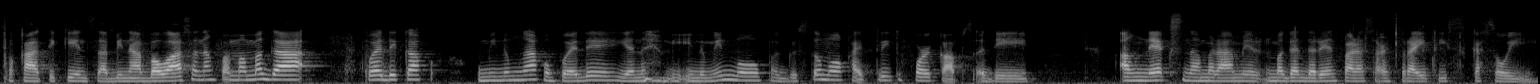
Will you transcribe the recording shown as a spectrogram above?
So, catechin sa binabawasan ng pamamaga, pwede ka uminom nga kung pwede. Yan na yung iinumin mo pag gusto mo, kahit 3 to 4 cups a day. Ang next na marami, maganda rin para sa arthritis, kasoy.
